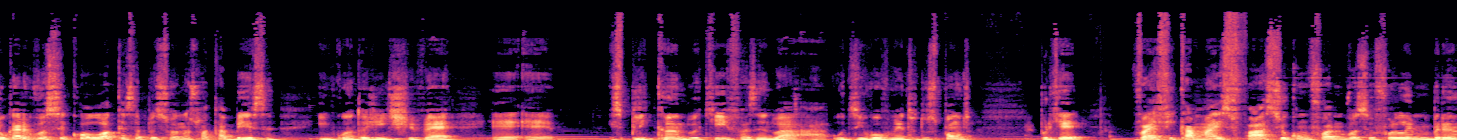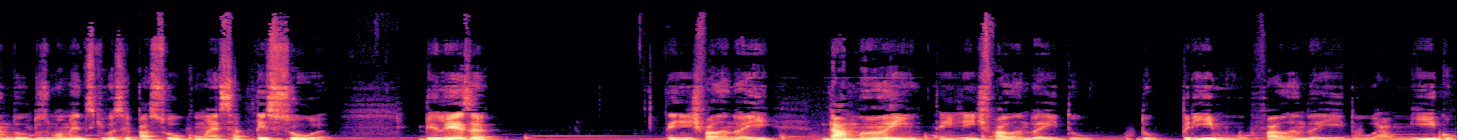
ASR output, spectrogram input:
que eu quero que você coloque essa pessoa na sua cabeça enquanto a gente estiver é, é, explicando aqui, fazendo a, a, o desenvolvimento dos pontos, porque vai ficar mais fácil conforme você for lembrando dos momentos que você passou com essa pessoa. Beleza? Tem gente falando aí da mãe, tem gente falando aí do, do primo, falando aí do amigo.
